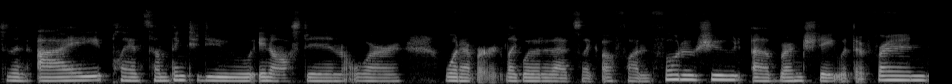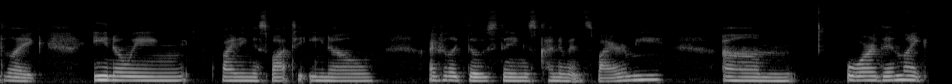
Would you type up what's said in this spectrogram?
So then I plan something to do in Austin or whatever. Like whether that's like a fun photo shoot, a brunch date with a friend, like Enoing, finding a spot to Eno. I feel like those things kind of inspire me. Um, or then like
